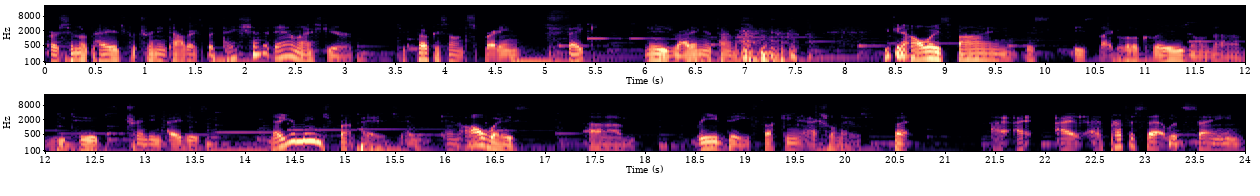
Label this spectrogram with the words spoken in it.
or similar page for trending topics, but they shut it down last year to focus on spreading fake news right in your timeline. you can always find this these like little clues on um, YouTube's trending pages. Know your memes front page and and always um, read the fucking actual news. But I, I I preface that with saying,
